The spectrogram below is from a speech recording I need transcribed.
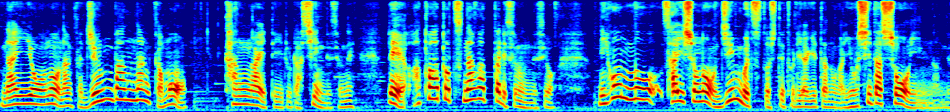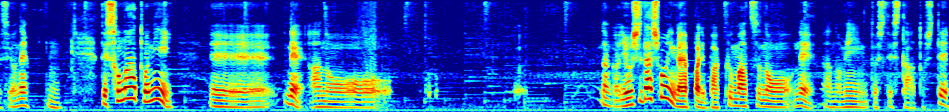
内容のなんか順番なんかも考えているらしいんですよね。で後々つながったりするんですよ。日本の最初の人物として取り上げたのが吉田松陰なんですよね。うん、でその後に、えー、ねあのー、なんか吉田松陰がやっぱり幕末のねあのメインとしてスタートして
